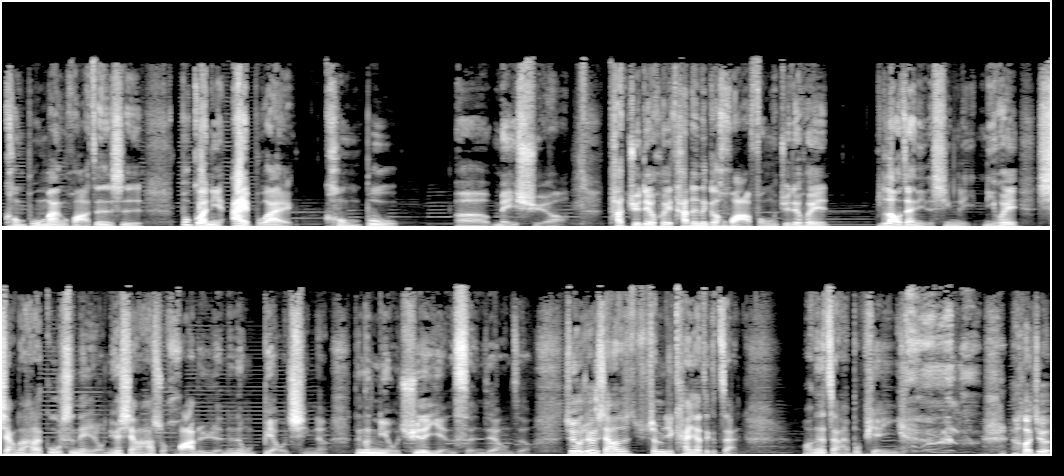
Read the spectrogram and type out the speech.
恐怖漫画真的是，不管你爱不爱恐怖呃美学啊、他绝对会他的那个画风绝对会烙在你的心里，你会想到他的故事内容，你会想到他所画的人的那种表情呢，那个扭曲的眼神这样子、所以我就想要顺便去看一下这个展，哇，那个展还不便宜，然后就。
